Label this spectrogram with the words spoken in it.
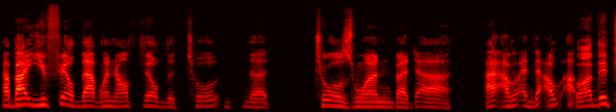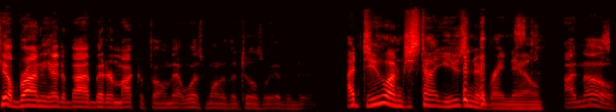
How about you field that one? I'll field the tool, the tools one. But uh, I, I, I, I, Well, I did tell Brian he had to buy a better microphone. That was one of the tools we had to do. I do. I'm just not using it right now. I know.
